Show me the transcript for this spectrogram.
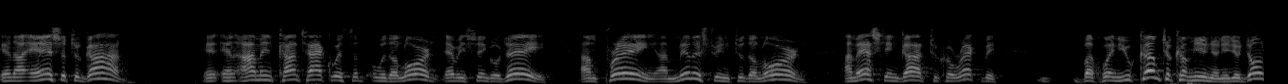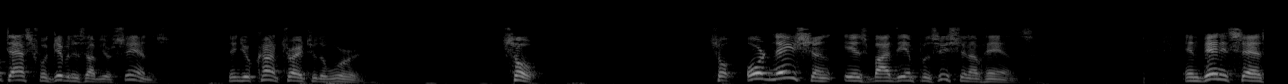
and I answer to God. And, and I'm in contact with the, with the Lord every single day. I'm praying. I'm ministering to the Lord. I'm asking God to correct me. But when you come to communion and you don't ask forgiveness of your sins, then you're contrary to the word. So, so ordination is by the imposition of hands. And then it says,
